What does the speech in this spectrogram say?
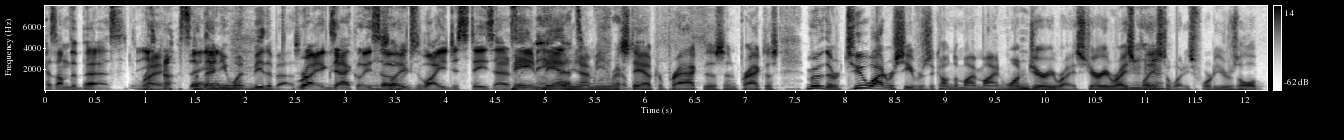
Because I'm the best. Right. but then you wouldn't be the best. Right, exactly. It's so like which is why he just stays at it. Peyton like, man, I mean, we stay after practice and practice. Remember, there are two wide receivers that come to my mind. One, Jerry Rice. Jerry Rice mm-hmm. plays to what? He's 40 years old.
